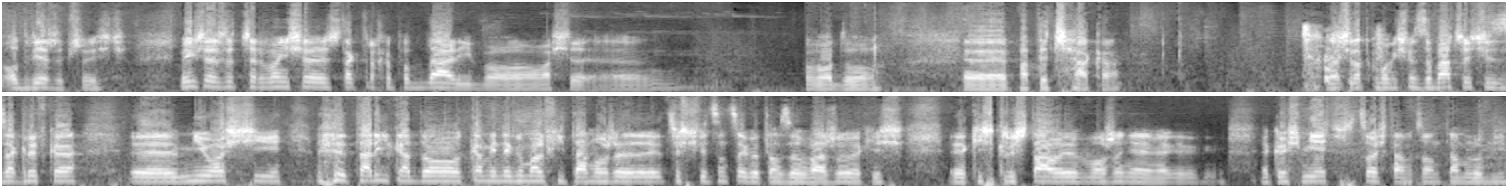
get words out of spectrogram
od wieży przyjść. Myślę, że czerwoni się już tak trochę poddali, bo właśnie z powodu e, patyczaka. Na środku mogliśmy zobaczyć zagrywkę e, miłości Tarika do kamiennego Malfita. Może coś świecącego tam zauważył, jakieś, jakieś kryształy, może nie wiem, jak, jakąś miedź, coś tam, co on tam lubi.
